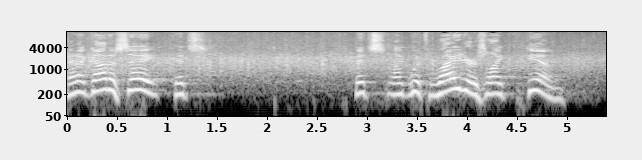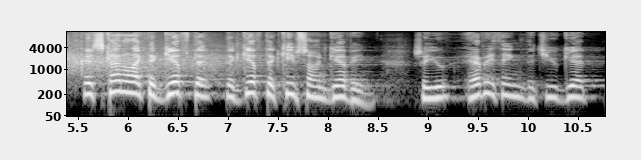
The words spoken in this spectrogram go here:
And I gotta say, it's it's like with writers like him, it's kind of like the gift that the gift that keeps on giving. So you everything that you get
